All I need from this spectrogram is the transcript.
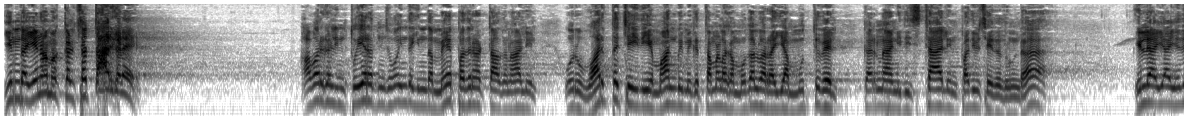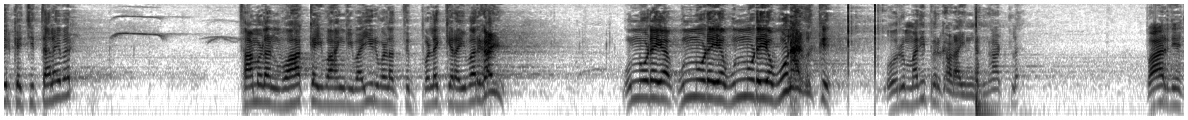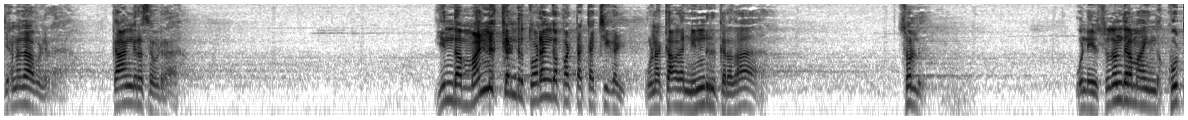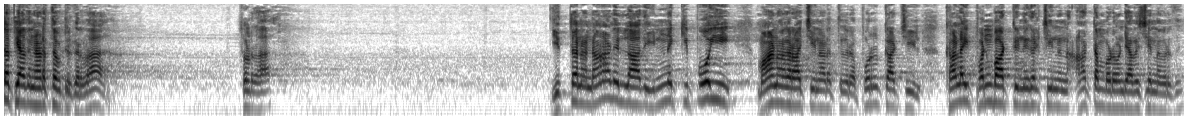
இந்த இன மக்கள் செத்தார்களே. அவர்களின் துயரம் சோய்ந்த இந்த மே பதினெட்டாவது நாளில் ஒரு வருத்த செய்தியை மாண்புமிகு தமிழக முதல்வர் ஐயா முத்துவேல் கருணாநிதி ஸ்டாலின் பதிவு செய்தது உண்டா? இல்ல ஐயா எதிர்க்கட்சி தலைவர்? தமிழன் வாக்கை வாங்கி வயிறு வளர்த்து பிழைக்கிற இவர்கள் உன்னுடைய உன்னுடைய உன்னுடைய உணர்வுக்கு ஒரு மதிப்பு இருக்காடா இந்த நாட்டில்? பாரதிய ஜனதா விடுற காங்கிரஸ் விடுற இந்த மண்ணுக்கென்று தொடங்கப்பட்ட கட்சிகள் உனக்காக நின்று இருக்கிறதா சொல்லு. உன்னை சுதந்திரமா இந்த கூட்டத்தையாவது நடத்த விட்டு இருக்கிறதா சொல்றா. இத்தனை நாள் இல்லாத இன்னைக்கு போய் மாநகராட்சி நடத்துகிற பொருட்காட்சியில் கலை பண்பாட்டு நிகழ்ச்சின்னு ஆட்டம் போட வேண்டிய அவசியம் என்ன வருது?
